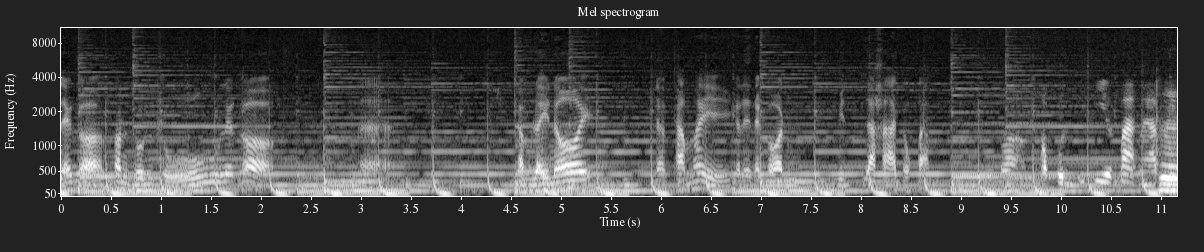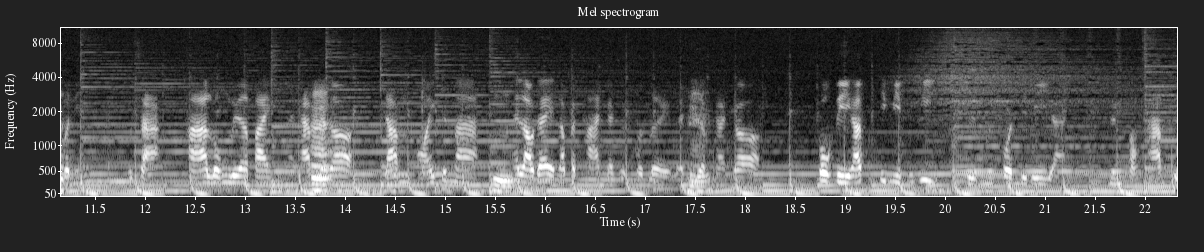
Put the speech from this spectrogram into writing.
แล้วก็ต้นทุนสูงแล้วก็อ่ากำไรน้อย จะทำให้เกษตรกรมีราคาตกต่ำผมก็ขอบคุณพี่ๆมากๆนะครับอืมที่วันนี้ อุตส่าห์พาลงเรือไปนะครับอืมแล้วก็ดำหอยขึ้นมาอืม ให้เราได้รับประทานกันสดๆเลย และที่อืมสำคัญก็โชคดีครับที่มีพี่ๆสื่อมวลชนดีๆอย่างหนึ่งสองสามสุ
